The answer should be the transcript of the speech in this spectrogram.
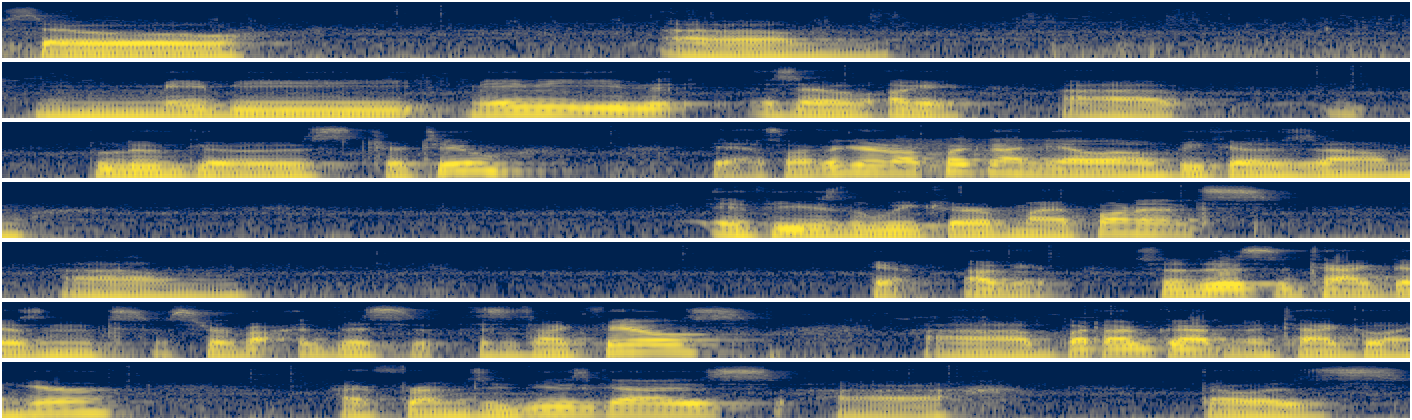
so um, maybe maybe even so. Okay, uh, blue goes tier two. Yeah, so I figured I'll click on yellow because um, if he's the weaker of my opponents, um, yeah. Okay, so this attack doesn't survive. This this attack fails. Uh, but I've got an attack going here. I frenzied these guys. Uh, that was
